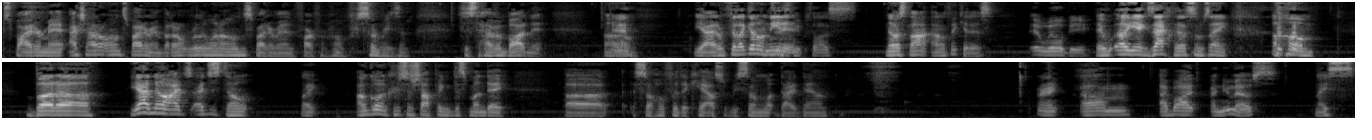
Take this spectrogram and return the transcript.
Spider Man. Actually, I don't own Spider Man, but I don't really want to own Spider Man Far From Home for some reason. Just haven't bought it. Um, Eh. Yeah, I don't feel like I don't need Disney it. Plus. No, it's not. I don't think it is. It will be. It, oh yeah, exactly. That's what I'm saying. Um, but uh, yeah, no, I, I just don't like. I'm going Christmas shopping this Monday, uh, so hopefully the chaos will be somewhat died down. All right. Um, I bought a new mouse. Nice.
